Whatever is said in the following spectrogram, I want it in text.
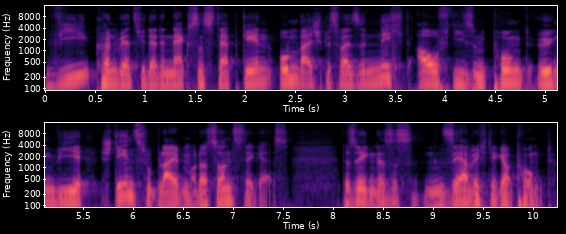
wie können wir jetzt wieder den nächsten Step gehen, um beispielsweise nicht auf diesem Punkt irgendwie stehen zu bleiben oder sonstiges. Deswegen, das ist ein sehr wichtiger Punkt.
